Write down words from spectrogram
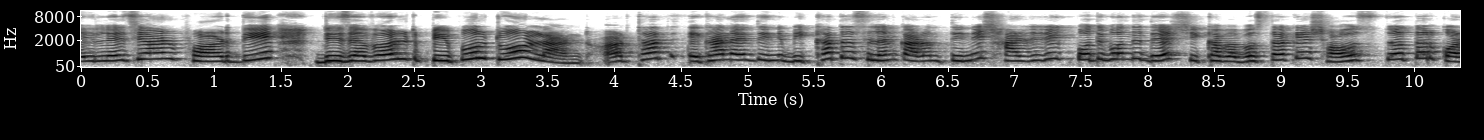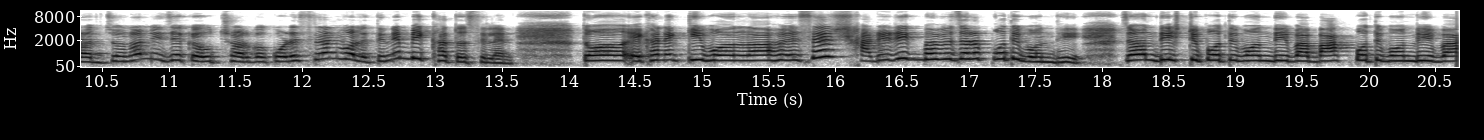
easier for the disabled people to learn অর্থাৎ এখানে তিনি বিখ্যাত ছিলেন কারণ তিনি শারীরিক প্রতিবন্ধীদের শিক্ষা ব্যবস্থাকে সহজতর করার জন্য নিজেকে উৎসর্গ করেছিলেন বলে তিনি বিখ্যাত ছিলেন। তো এখানে কি বলা হয়েছে? শারীরিকভাবে যারা প্রতিবন্ধী, যেমন দৃষ্টি প্রতিবন্ধী বা বাক প্রতিবন্ধী বা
